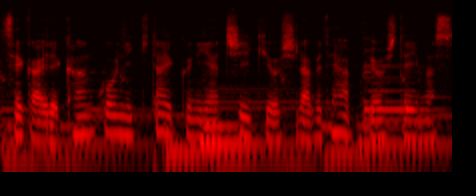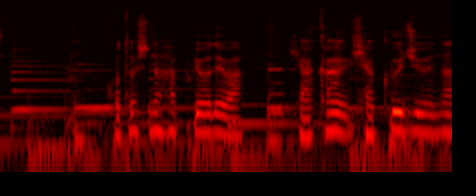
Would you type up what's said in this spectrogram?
世界で観光に行きたい国や地域を調べて発表しています。今年の発表では117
